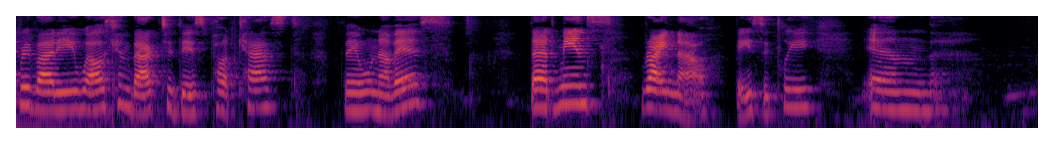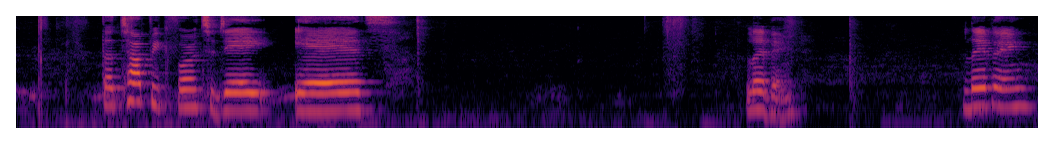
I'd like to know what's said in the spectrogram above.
Everybody, welcome back to this podcast de una vez. That means right now, basically. And the topic for today is living. Living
